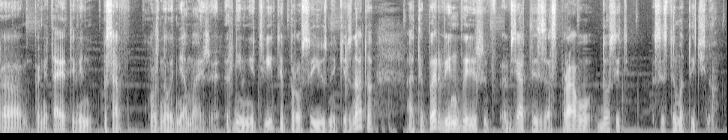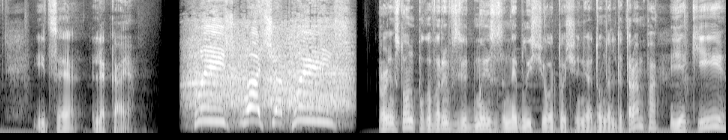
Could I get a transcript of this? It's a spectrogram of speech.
е, пам'ятаєте, він писав кожного дня майже гнівні твіти про союзників з НАТО. А тепер він вирішив взятись за справу досить систематично, і це лякає. please, Russia, please. Rolling поговорив з людьми з найближчого оточення Дональда Трампа, які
